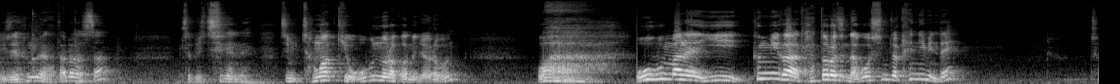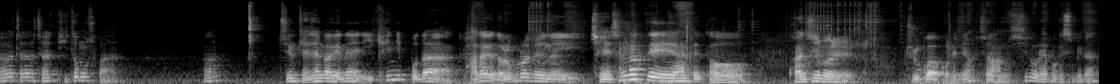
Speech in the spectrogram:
이제 흥미가 다 떨어졌어? 진짜 미치겠네 지금 정확히 5분 놀았거든요 여러분 와 5분 만에 이 흥미가 다 떨어진다고? 심지어 캣닙인데? 저 저 저 뒤통수 봐 어? 지금 제 생각에는 이 캣닙보다 바닥에 널브러져 있는 이제 삼각대한테 더 관심을 줄 것 같거든요. 저 한번 시도를 해보겠습니다.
